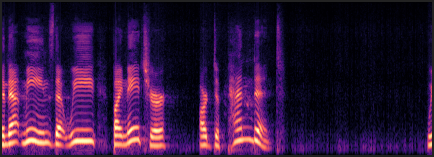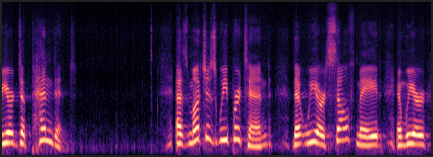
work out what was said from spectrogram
And that means that we, by nature, are dependent. We are dependent. As much as we pretend that we are self made and we are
